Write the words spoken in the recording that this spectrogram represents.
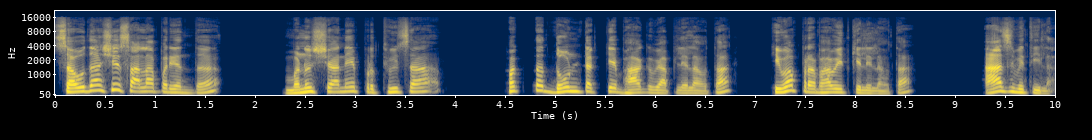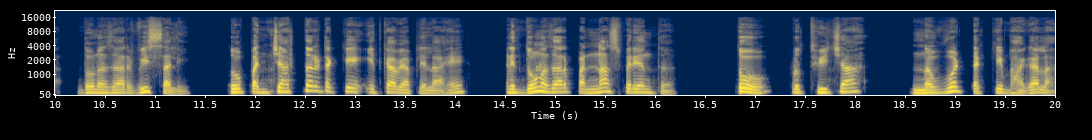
चौदाशे सालापर्यंत मनुष्याने पृथ्वीचा फक्त दोन टक्के भाग व्यापलेला होता किंवा प्रभावित केलेला होता. आज मितीला दोन हजार वीस साली तो पंच्याहत्तर टक्के इतका व्यापलेला आहे आणि दोन हजार पन्नास पर्यंत तो पृथ्वीच्या नव्वद टक्के भागाला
